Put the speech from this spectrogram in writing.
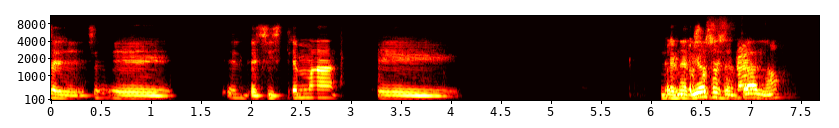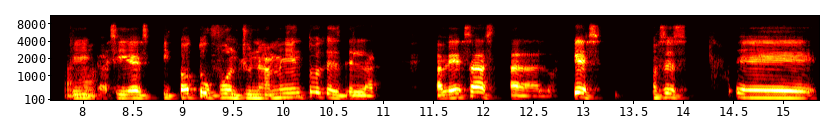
eh, del sistema eh, nervioso central, ¿no? Sí, así es. Y todo tu funcionamiento desde la cabeza hasta los pies. Entonces, eh,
